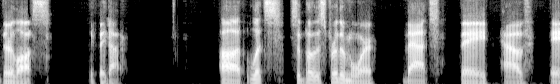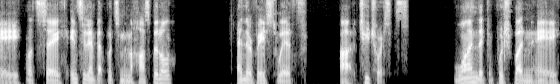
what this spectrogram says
their loss if they die. Uh, let's suppose, furthermore, that they have a, let's say, incident that puts them in the hospital and they're faced with uh, two choices. One, they can push button A,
